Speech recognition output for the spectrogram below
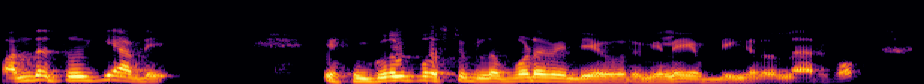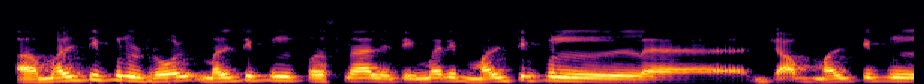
பந்த தூக்கி அப்படி கோல் போஸ்ட்டுக்குள்ள போட வேண்டிய ஒரு நிலை அப்படிங்கிறதெல்லாம் இருக்கும். மல்டிபிள் ரோல் மல்டிபிள் பர்சனாலிட்டி மாதிரி மல்டிபிள் ஜாப் மல்டிபிள்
